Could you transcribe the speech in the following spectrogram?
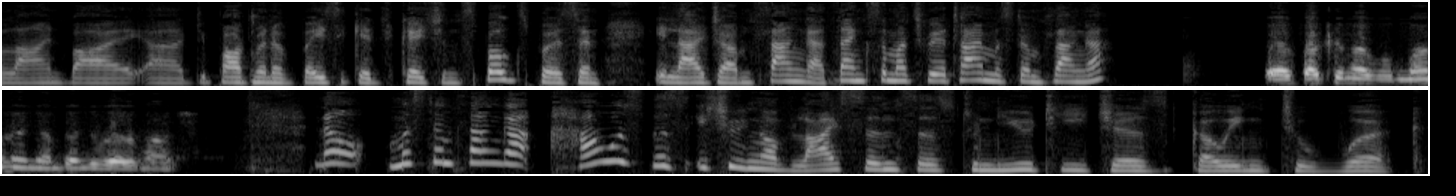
line by uh, Department of Basic Education spokesperson Elijah Mhlanga. Thanks so much for your time, Mr. Mhlanga. Yes, Sakina, good morning and thank you very much. Now, Mr. Mhlanga, how is this issuing of licenses to new teachers going to work?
